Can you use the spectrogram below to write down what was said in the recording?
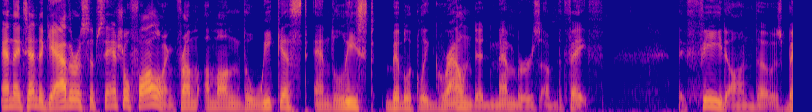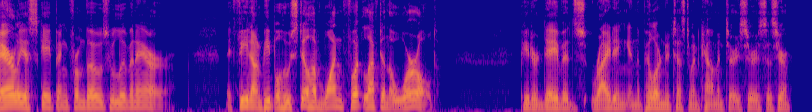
and they tend to gather a substantial following from among the weakest and least biblically grounded members of the faith. They feed on those, barely escaping from those who live in error. They feed on people who still have one foot left in the world, Peter Davids, writing in the Pillar New Testament Commentary series, says here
